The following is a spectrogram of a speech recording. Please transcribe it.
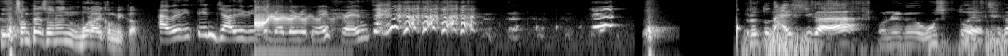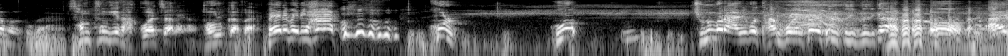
그 천패소는 뭘 할 겁니까? I will eat in Jollibee together with my friends. 그리고 또 날씨가 오늘 그 50도예요 체감 온도가 선풍기 갖고 왔잖아요 더울까봐 베리베리 핫! 콜! 굿! 주는 건 아니고 담보에 써야 될수 있으니까 어 아이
